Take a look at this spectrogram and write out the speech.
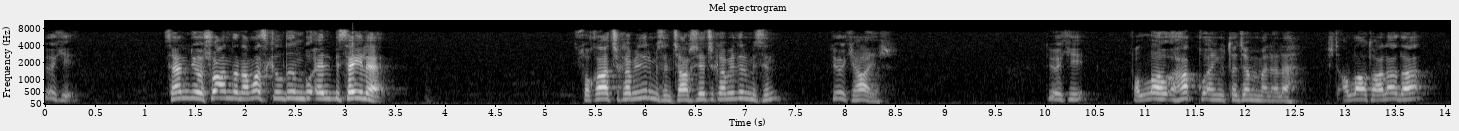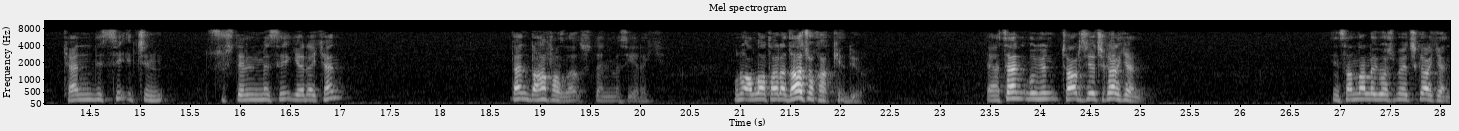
Diyor ki sen diyor şu anda namaz kıldığın bu elbiseyle sokağa çıkabilir misin? Çarşıya çıkabilir misin? Diyor ki hayır. Diyor ki Fallahu hakku en yutecemmele leh. İşte Allahu Teala da kendisi için süslenilmesi gereken daha fazla süslenilmesi gerek. Bunu allah Teala daha çok hak ediyor. Yani sen bugün çarşıya çıkarken, insanlarla görüşmeye çıkarken,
